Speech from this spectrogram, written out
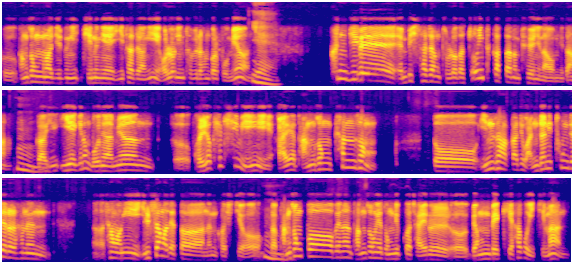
그 방송문화진흥회 이사장이 언론 인터뷰를 한 걸 보면 예. 큰 집에 MBC 사장 불러다 조인트 같다는 표현이 나옵니다. 음. 그러니까 이, 이 얘기는 뭐냐면 어, 권력 핵심이 아예 방송 편성 또 인사까지 완전히 통제를 하는 어, 상황이 일상화됐다는 것이죠. 그러니까 음. 방송법에는 방송의 독립과 자유를 어, 명백히 하고 있지만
